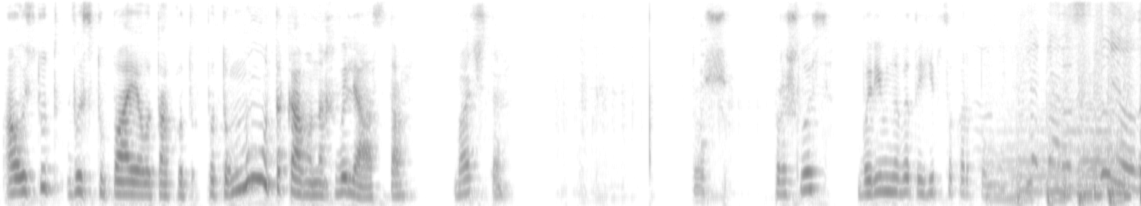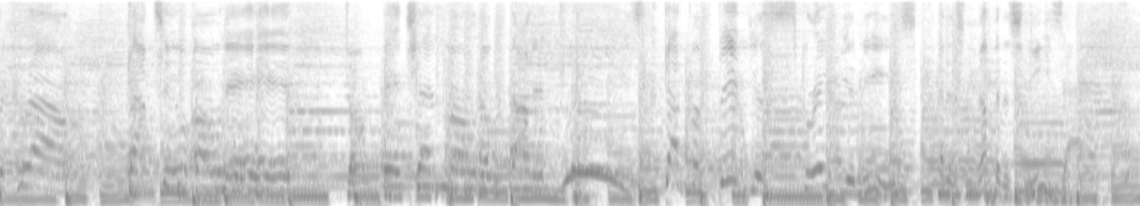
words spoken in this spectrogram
А ось тут виступає отак от потом. Ну, така вона хвиляста. Бачите? Тож, прийшлось вирівнювати гіпсокартон. Nothing to sneeze the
